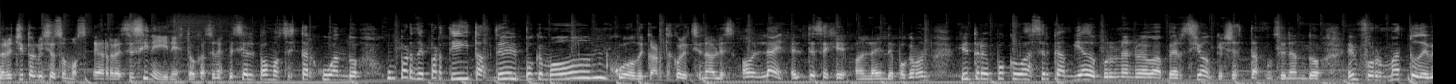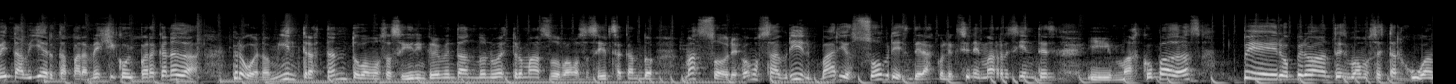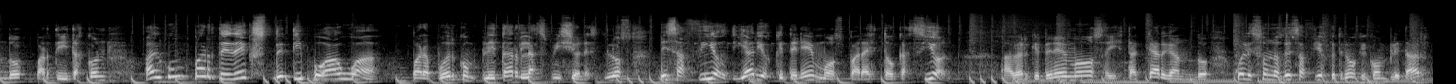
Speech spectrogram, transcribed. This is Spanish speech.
Derechito vicio somos RS Cine y en esta ocasión especial vamos a estar jugando un par de partiditas del Pokémon Juego de cartas coleccionables online, el TCG online de Pokémon Que dentro de poco va a ser cambiado por una nueva versión que ya está funcionando en formato de beta abierta para México y para Canadá. Pero bueno, mientras tanto vamos a seguir incrementando nuestro mazo, vamos a seguir sacando más sobres Vamos a abrir varios sobres de las colecciones más recientes y más copadas pero, pero antes vamos a estar jugando partiditas con algún par de decks de tipo agua para poder completar las misiones, los desafíos diarios que tenemos para esta ocasión. A ver qué tenemos, ahí está cargando. ¿Cuáles son los desafíos que tenemos que completar?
